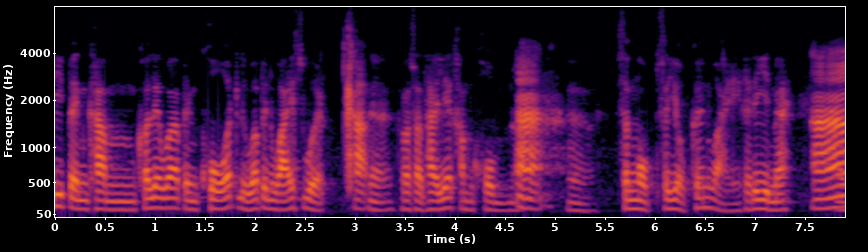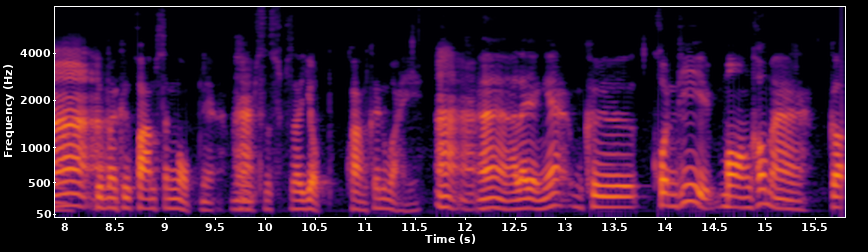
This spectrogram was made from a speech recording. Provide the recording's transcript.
ที่เป็นคำเขาเรียกว่าเป็นโค้ดหรือว่าเป็น wise word ครับนะภาษาไทยเรียกคำคมเนาะอ่าเออสงบสยบเคลื่อนไหวเคยได้ยินไหมอ่า คือมันคือความสงบเนี่ยมันฮะสสยบความเคลื่อนไหวอ่าอ่าอ่าอะไรอย่างเงี้ยคือคนที่มองเข้ามาก็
